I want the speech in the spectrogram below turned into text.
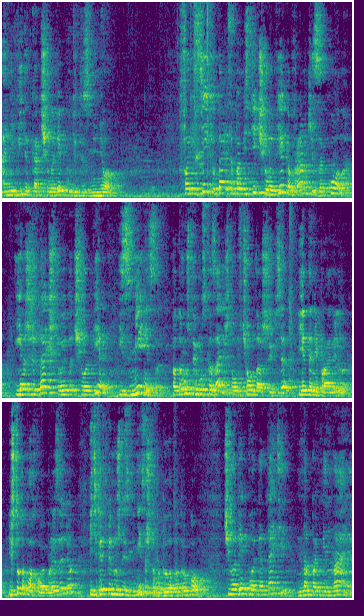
они видят, как человек будет изменен. Фарисей пытается поместить человека в рамки закона и ожидать, что этот человек изменится, потому что ему сказали, что он в чем-то ошибся, и это неправильно, и что-то плохое произойдет, и теперь тебе нужно измениться, чтобы было по-другому. Человек благодати напоминает,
